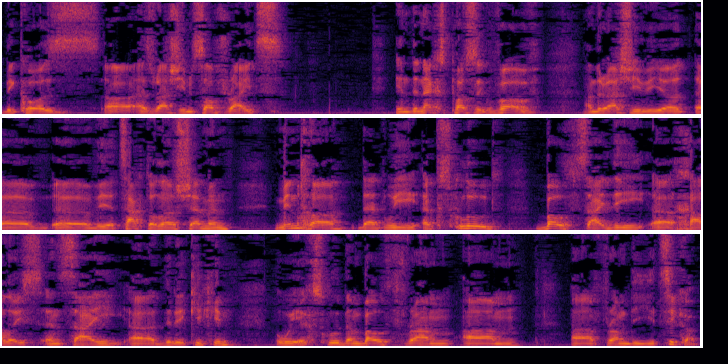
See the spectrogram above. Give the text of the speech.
because, uh, as Rashi himself writes, in the next Pasuk Vav, and the Rashi v'yatzaktola uh, shemen mincha that we exclude both side the chalois and side the rikikin. We exclude them both from um, uh, from the yitzika.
